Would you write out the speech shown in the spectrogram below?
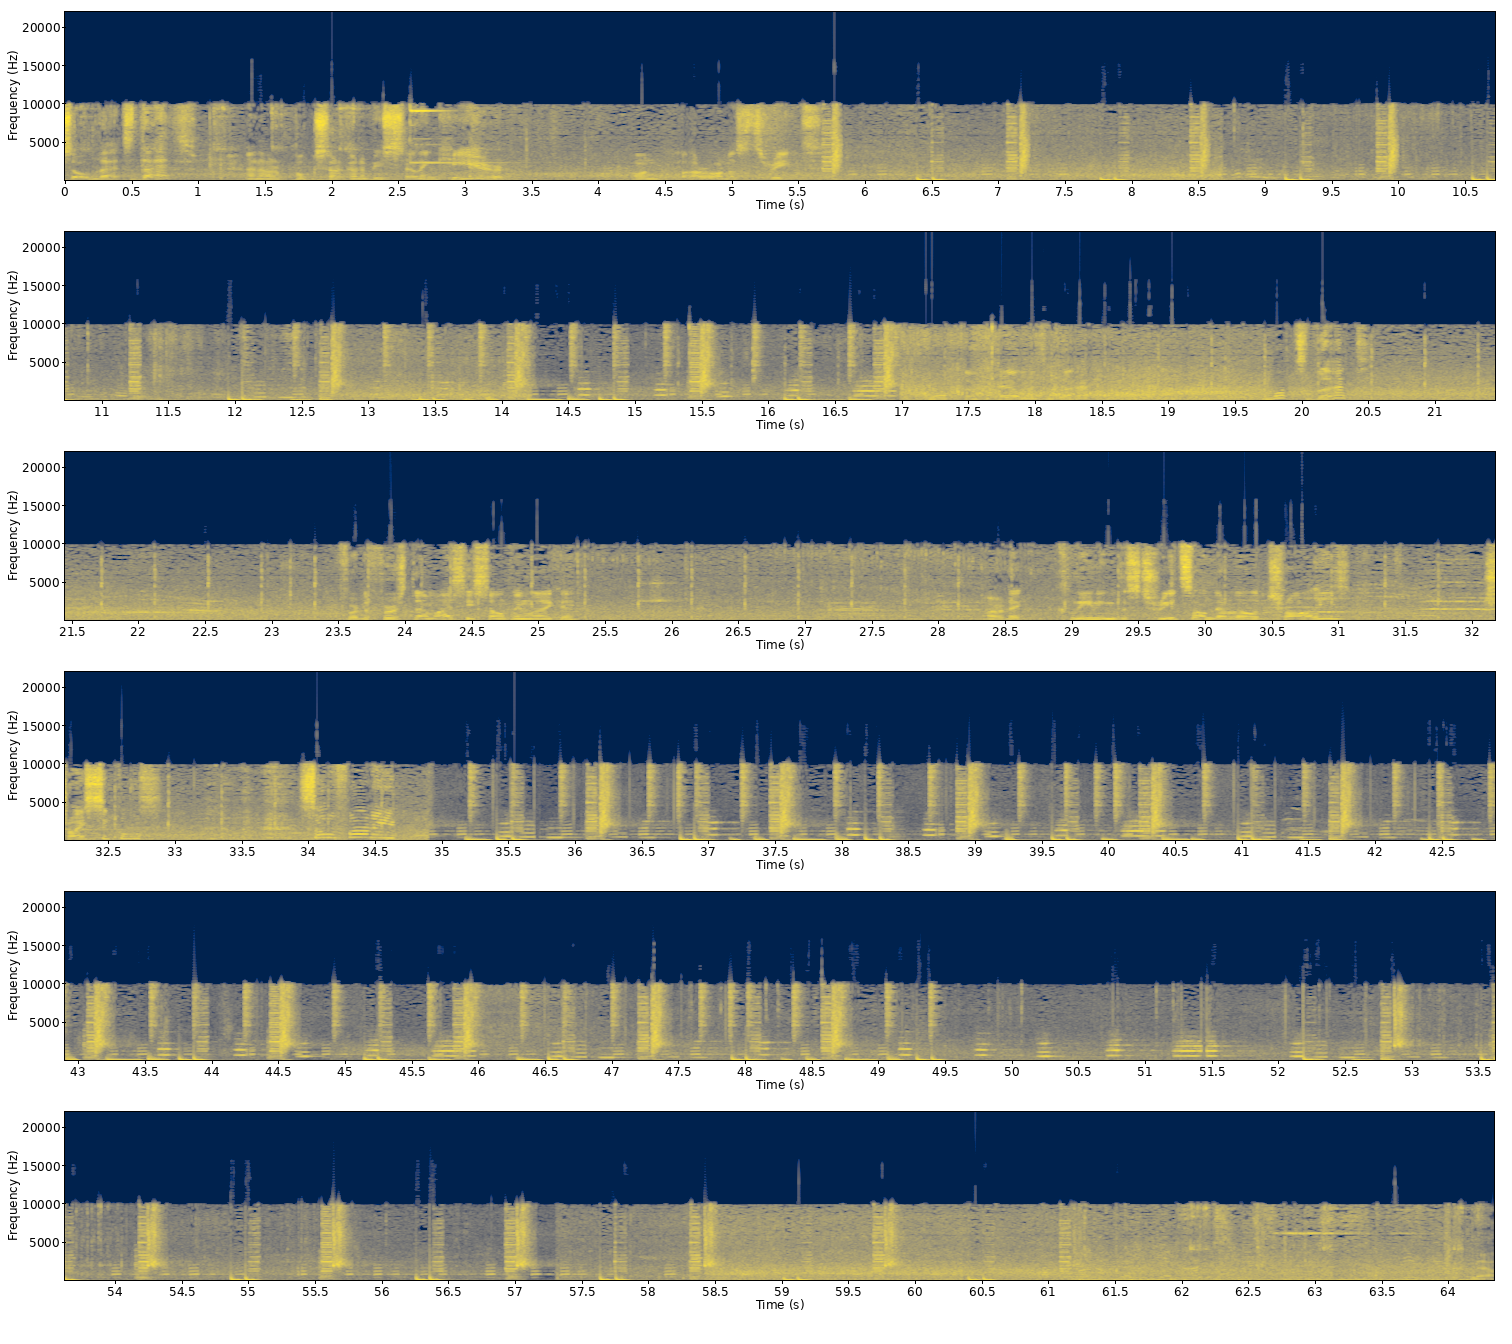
So that's that. And our books are gonna be selling here on Barona Street. What the hell is that? What's that? For the first time I see something like it. Are they cleaning the streets on their little trolleys? Tricycles? so funny!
